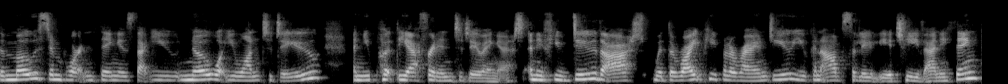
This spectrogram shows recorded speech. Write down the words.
the most important thing is that you know what you want to do and you put the effort into doing it. And if you do that with the right people around you, you can absolutely achieve anything.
